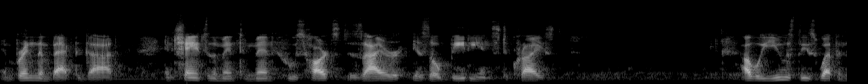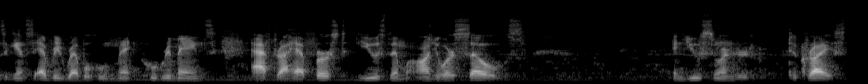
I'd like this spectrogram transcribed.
and bring them back to God and change them into men whose heart's desire is obedience to Christ. I will use these weapons against every rebel who, who remains after I have first used them on yourselves and you surrendered to Christ.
